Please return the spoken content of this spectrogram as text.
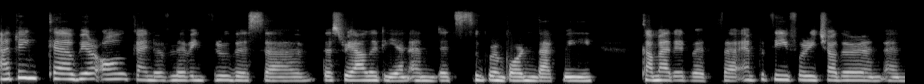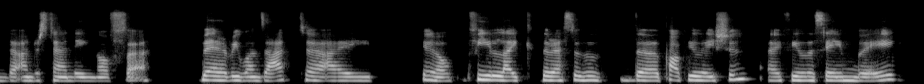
I think uh, we are all kind of living through this uh, this reality, and and it's super important that we come at it with uh, empathy for each other and and the understanding of uh, where everyone's at. Uh, I, you know, feel like the rest of the, the population. I feel the same way,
